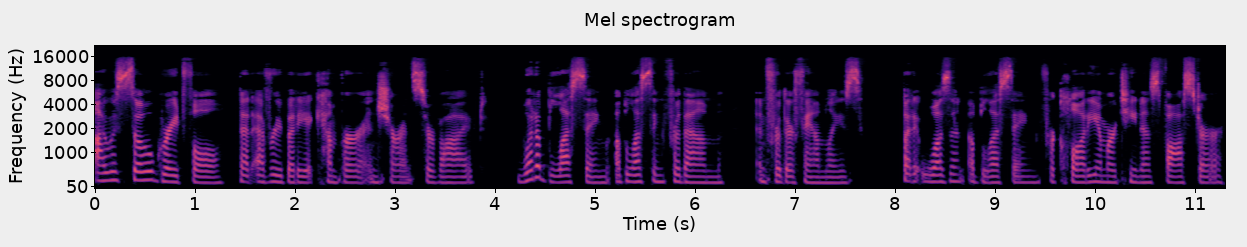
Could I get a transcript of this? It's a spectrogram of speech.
I was so grateful that everybody at Kemper Insurance survived. What a blessing, a blessing for them and for their families. But it wasn't a blessing for Claudia Martinez Foster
